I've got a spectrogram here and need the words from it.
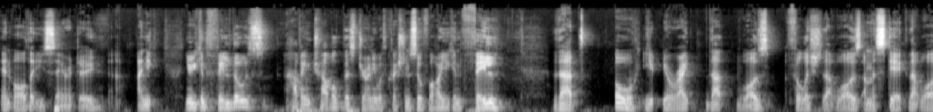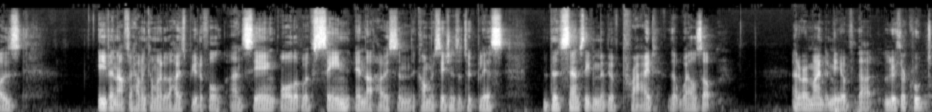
in all that you say or do. And you you, know, you can feel those having travelled this journey with Christians so far. You can feel that oh you- you're right that was foolish that was a mistake that was even after having come out of the house beautiful and seeing all that we've seen in that house and the conversations that took place the sense even maybe of pride that wells up and it reminded me of that luther quote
